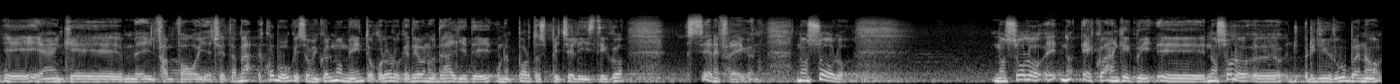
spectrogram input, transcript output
e, e anche eh, il Fanfoia, eccetera. Ma comunque insomma in quel momento coloro che devono dargli dei, un apporto specialistico se ne fregano. Non solo, non solo, eh, ecco anche qui, eh, non solo eh, gli rubano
